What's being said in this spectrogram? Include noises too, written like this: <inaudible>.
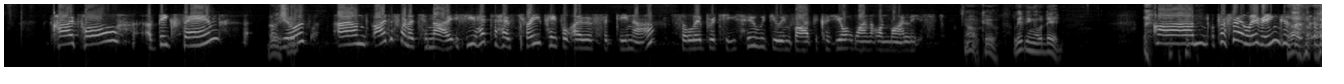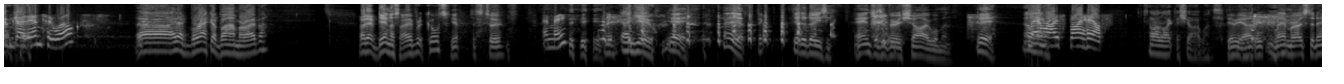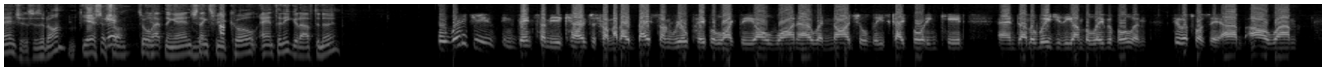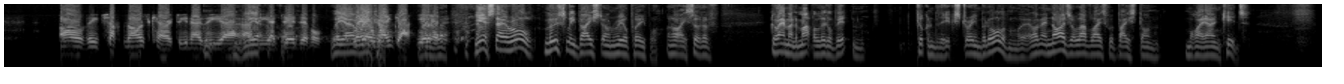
Hi, Paul. A big fan of Bless you. yours. Um, I just wanted to know if you had to have three people over for dinner, celebrities, who would you invite? Because you're one on my list. Oh, cool. Living or dead? Um, I prefer living because <laughs> Oh, it, it wouldn't go down too well. Uh, I'd have Barack Obama over. I'd have Denis over, of course. Yep, just two. And me? <laughs> <laughs> And you, yeah. Yeah, pick- did it easy. Angie's a very shy woman. Yeah. Oh, Lamb no. roast by house. I like the shy ones. There we are. Lamb roasted Angie's. Is it on? Yes, it's Yeah. on. It's all happening, Ange. Thanks for your call. Anthony, good afternoon. Well, where did you invent some of your characters from? Are they based on real people like the old wino and Nigel, the skateboarding kid, and uh, Luigi, the unbelievable, and who else was there? Um, oh, um, oh, the Chuck Norris character, you know, the uh, uh, Leo- the uh, Daredevil, Leo Wanker. Wanker. Yeah, yes, they were all loosely based on real people. And I sort of glamoured them up a little bit and took them to the extreme, but all of them were. I mean, Nigel Lovelace were based on my own kids.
